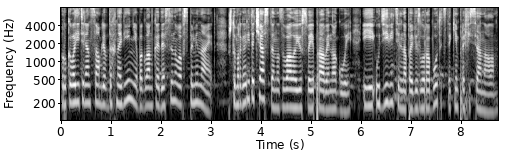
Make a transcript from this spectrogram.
Руководитель ансамбля «Вдохновение» Баглан Кайдасынова вспоминает, что Маргарита часто называла ее своей правой ногой, и ей удивительно повезло работать с таким профессионалом.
